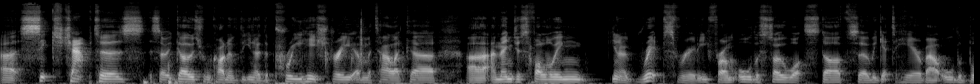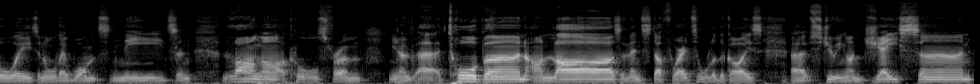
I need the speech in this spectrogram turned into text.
uh, six chapters. So it goes from kind of the, you know the prehistory of Metallica, uh, and then just following you know rips really from all the so what stuff. So we get to hear about all the boys and all their wants and needs and long articles from you know uh, torburn on lars and then stuff where it's all of the guys uh, stewing on jason.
